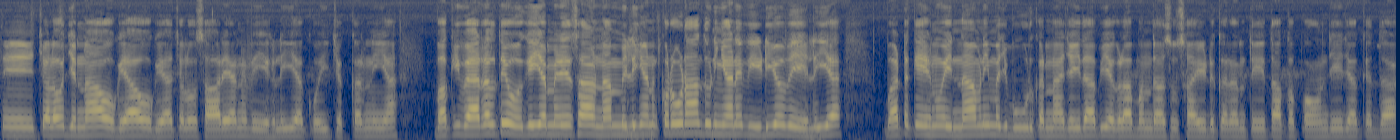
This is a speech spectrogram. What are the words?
ਤੇ ਚਲੋ, ਜਿੰਨਾ ਹੋ ਗਿਆ ਹੋ ਗਿਆ। ਚਲੋ, ਸਾਰਿਆਂ ਨੇ ਵੇਖ ਲਈ ਆ, ਕੋਈ ਚੱਕਰ ਨਹੀਂ ਆ। ਬਾਕੀ ਵਾਇਰਲ ਤੇ ਹੋ ਗਈ ਆ, ਮੇਰੇ ਹਿਸਾਬ ਨਾਲ ਮਿਲੀਅਨ ਕਰੋੜਾਂ ਦੁਨੀਆ ਨੇ ਵੀਡੀਓ ਵੇਖ ਲਈ ਆ। ਬਟ ਕਿਸੇ ਨੂੰ ਇੰਨਾ ਵੀ ਨਹੀਂ ਮਜਬੂਰ ਕਰਨਾ ਚਾਹੀਦਾ ਵੀ ਅਗਲਾ ਬੰਦਾ ਸੁਸਾਈਡ ਕਰਨ ਤੇ ਤੱਕ ਪਹੁੰਚ ਜੇ ਜਾਂ ਕਿੱਦਾਂ।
